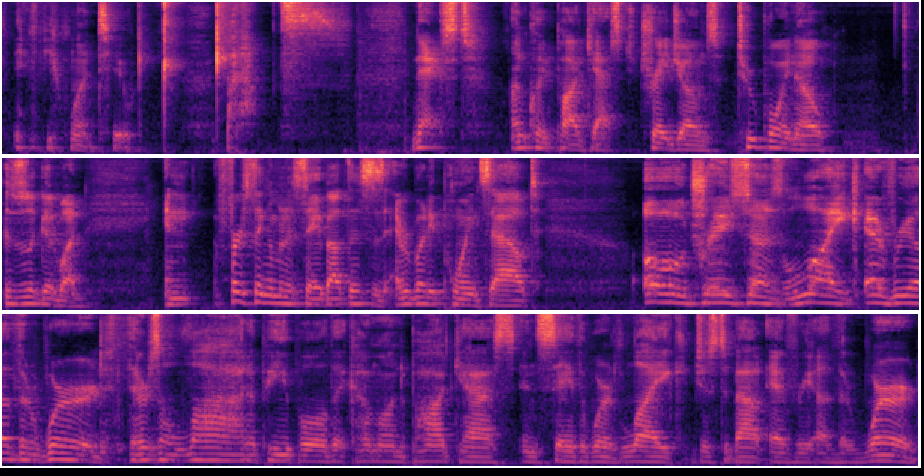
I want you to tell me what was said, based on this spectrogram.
if you want to. Next, Unclicked Podcast, Trey Jones 2.0. This is a good one. And first thing I'm going to say about this is everybody points out, oh, Trey says like every other word. There's a lot of people that come onto podcasts and say the word like just about every other word.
